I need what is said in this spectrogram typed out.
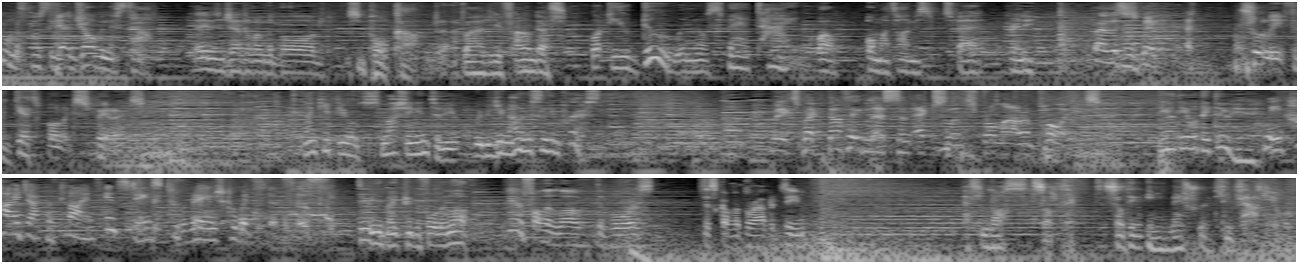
Anyone's supposed to get a job in this town. Ladies and gentlemen, the board, Mr. Paul Carpenter. Glad you found us. What do you do in your spare time? Well, all my time is spare, really. Well, this has been a truly forgettable experience. Thank you for your smashing interview. We were unanimously impressed. We expect nothing less than excellence from our employees. Any idea what they do here? We hijack hijacked a client's instincts to arrange coincidences. Do you make people fall in love? Yeah, fall in love, divorce, discover gravity. I've lost something, something immeasurably valuable.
